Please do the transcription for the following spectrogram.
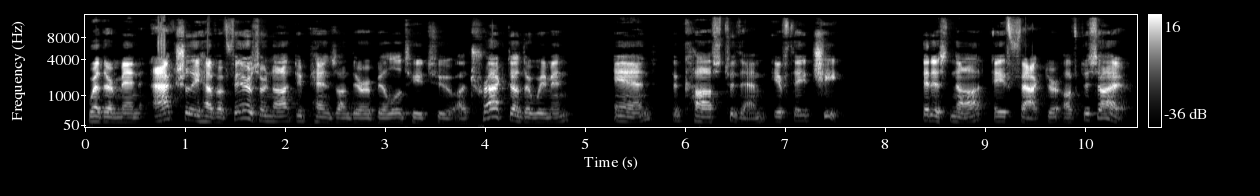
Whether men actually have affairs or not depends on their ability to attract other women and the cost to them if they cheat. It is not a factor of desire.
